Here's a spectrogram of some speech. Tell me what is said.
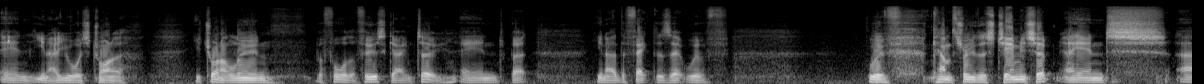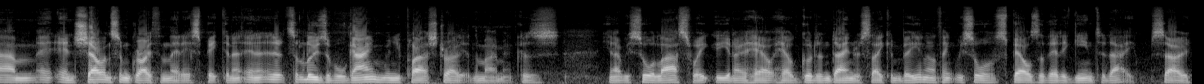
and you know you're always trying to you're trying to learn before the first game too. And but you know the fact is that we've we've come through this championship and um, and, showing some growth in that aspect. And it's a losable game when you play Australia at the moment because you know, we saw last week, you know, how, how good and dangerous they can be, and I think we saw spells of that again today. So,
